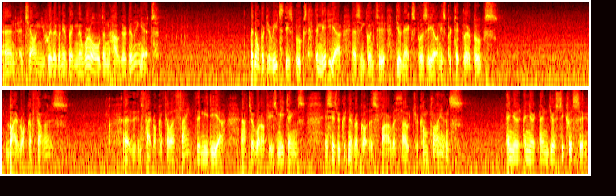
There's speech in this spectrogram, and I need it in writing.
and, and telling you where they're going to bring the world and how they're doing it. But nobody reads these books. The media isn't going to do an expose on these particular books by Rockefellers. Uh, in fact, Rockefeller thanked the media after one of his meetings. He says, "We could never have got this far without your compliance and your and your and your secrecy,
